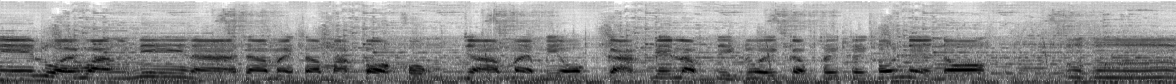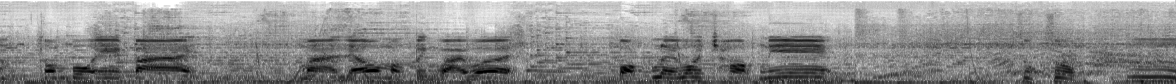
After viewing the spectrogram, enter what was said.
นี่รวยวังนี่นะถ้าไม่สมัครก็คงจะไม่มีโอกาสได้ลำได้รวยกับใครๆเขาแน่นอนอือหือคอมโบเอไปมาแล้วมันเป็นวายเว้ยบอกเลยว่าช็อกนี้ สุกๆอืม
